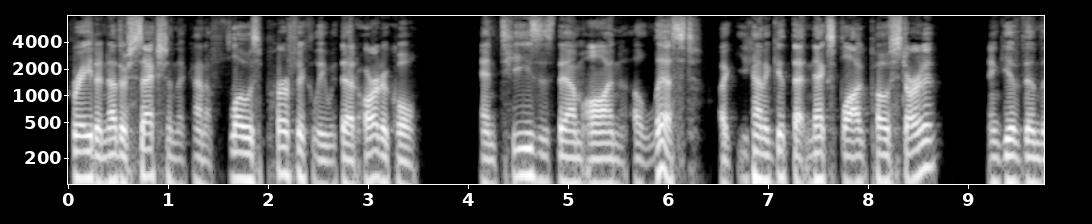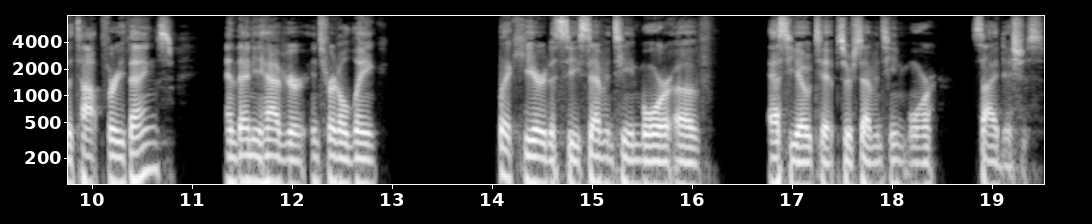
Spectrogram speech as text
create another section that kind of flows perfectly with that article and teases them on a list, like you kind of get that next blog post started and give them the top three things. And then you have your internal link. Click here to see 17 more of SEO tips or 17 more side dishes.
